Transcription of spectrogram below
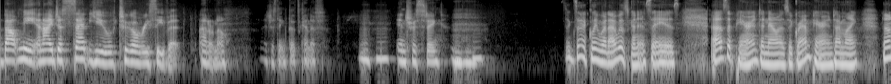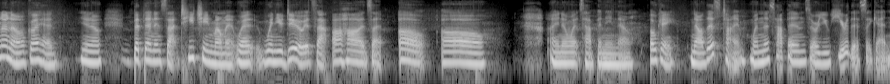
about me and I just sent you to go receive it. I don't know. I just think that's kind of mm-hmm. interesting. Mm-hmm. That's exactly what I was going to say is as a parent and now as a grandparent, I'm like, no, no, no, go ahead. You know, mm-hmm. but then it's that teaching moment when when you do, it's that aha, it's that oh, oh, I know what's happening now. Okay, now this time when this happens or you hear this again,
